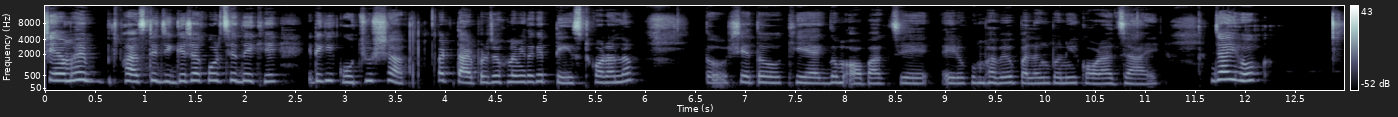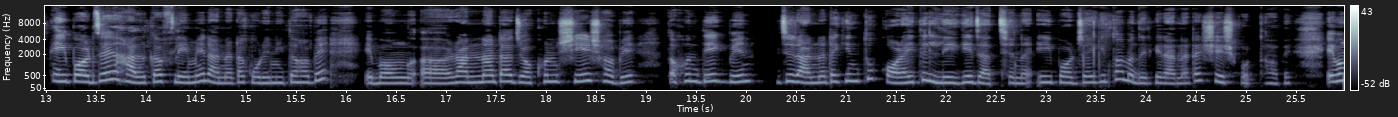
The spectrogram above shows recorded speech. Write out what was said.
সে আমায় ফার্স্টে জিজ্ঞাসা করছে দেখে, এটা কি কচুর শাক? বাট তারপর যখন আমি তাকে টেস্ট করালাম, তো সে তো খেয়ে একদম অবাক যে এরকমভাবেও পালং পনির করা যায়। যাই হোক, এই পর্যায়ে হালকা ফ্লেমে রান্নাটা করে নিতে হবে এবং রান্নাটা যখন শেষ হবে, তখন দেখবেন যে রান্নাটা কিন্তু কড়াইতে লেগে যাচ্ছে না, এই পর্যায়ে কিন্তু আমাদেরকে রান্নাটা শেষ করতে হবে। এবং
